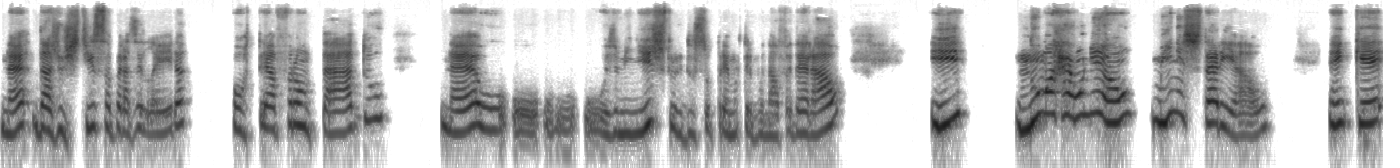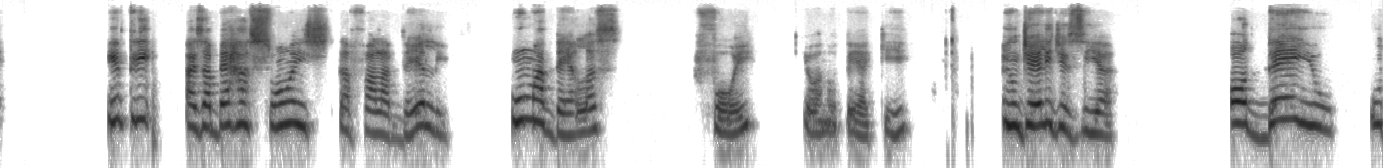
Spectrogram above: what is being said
né, da justiça brasileira por ter afrontado né, o, o, os ministros do Supremo Tribunal Federal e numa reunião ministerial em que, entre as aberrações da fala dele, uma delas foi, eu anotei aqui, onde ele dizia: odeio o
